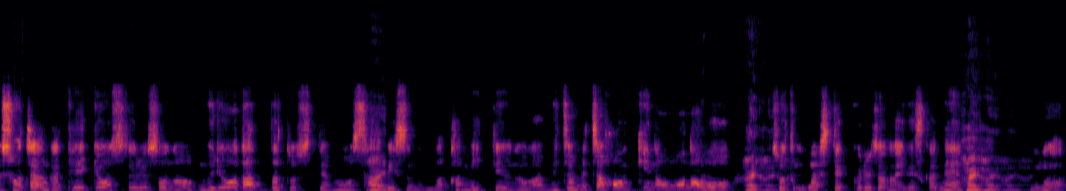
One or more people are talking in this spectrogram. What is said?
翔ちゃんが提供するその無料だったとしてもサービスの中身っていうのがめちゃめちゃ本気のものをちゃん出してくるじゃないですかね。はいはいはいはい。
